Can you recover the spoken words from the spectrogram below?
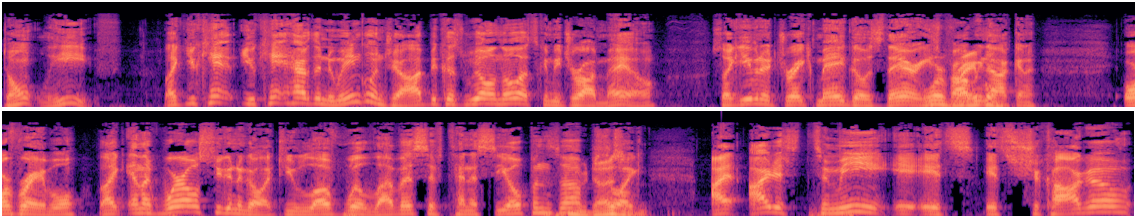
don't leave. Like you can't you can't have the New England job because we all know that's going to be Jerod Mayo. So like even if Drake Maye goes there, he's Or probably Vrabel. not going to. Or Vrabel, like, and like, where else are you going to go? Like, do you love Will Levis if Tennessee opens up? So like, I, I just to me it, it's it's Chicago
